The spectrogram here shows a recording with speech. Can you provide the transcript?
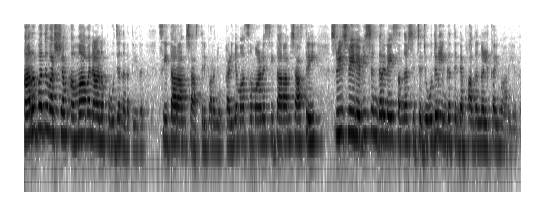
അറുപത് വർഷം അമ്മാവനാണ് പൂജ നടത്തിയത് സീതാറാം ശാസ്ത്രി പറഞ്ഞു. കഴിഞ്ഞ മാസമാണ് സീതാറാം ശാസ്ത്രി ശ്രീ ശ്രീ രവിശങ്കറിനെ സന്ദർശിച്ച് ജ്യോതിർലിംഗത്തിന്റെ ഭാഗങ്ങൾ കൈമാറിയത്.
